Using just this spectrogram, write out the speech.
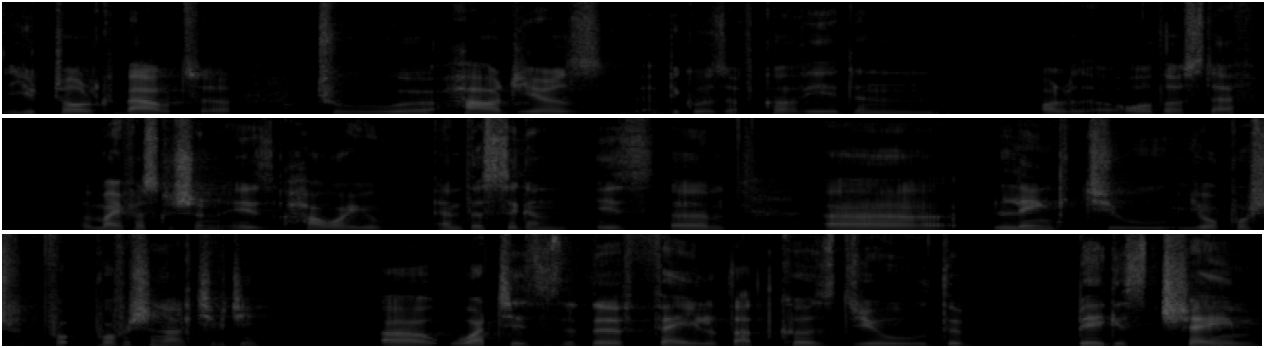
You talk about uh, two uh, hard years because of COVID and all all those stuff. Uh, my first question is, how are you? And the second is um, uh, linked to your professional activity. Uh, what is the fail that caused you the biggest shame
